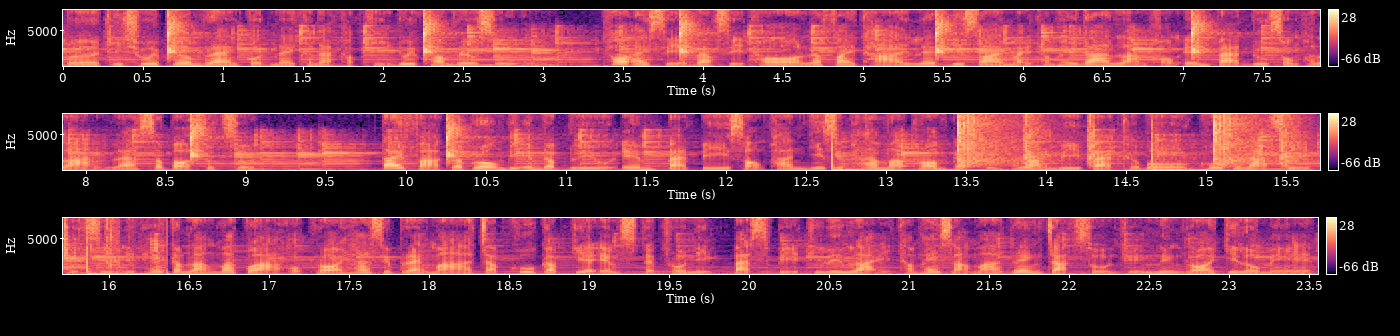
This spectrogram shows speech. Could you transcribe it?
เบอร์ที่ช่วยเพิ่มแรงกดในขณะขับขี่ด้วยความเร็วสูง ท่อไอเสียแบบสีท่อและไฟท้ายเลดดีไซน์ใหม่ทำให้ด้านหลังของ M8 ดูทรงพลังและสปอร์ตสุดๆใต้ฝากระโปรง BMW M8 ปี 2025 มาพร้อมกับขุมพลัง V8 Turbo คู่ขนาด 4.4 ลิตรให้กำลังมากกว่า 650 แรงม้า จับคู่กับเกียร์ M Steptronic 8 สปีดที่ลื่นไหลทำให้สามารถเร่งจาก 0 ถึง 100 กิโลเมตร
